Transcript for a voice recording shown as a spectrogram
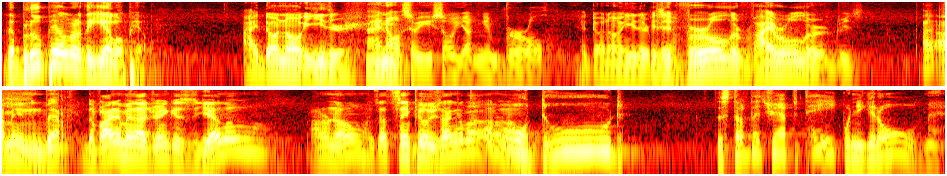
the blue pill or the yellow pill? I don't know either. I know. So you're so young and virile. I don't know either. Is pill. it virile or viral or? Is, I, I mean, Ver- the vitamin I drink is yellow. I don't know. Is that the same pill you're talking about? I don't oh, know. dude, the stuff that you have to take when you get old, man.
